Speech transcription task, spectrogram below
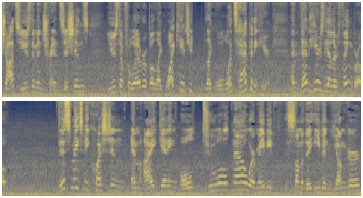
shots, use them in transitions, use them for whatever. But like, why can't you like? Well, what's happening here? And then here's the other thing, bro. This makes me question: Am I getting old, too old now? Where maybe some of the even younger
